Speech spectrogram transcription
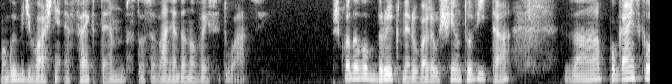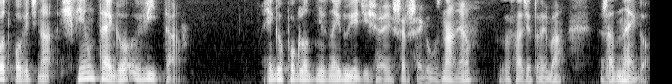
mogły być właśnie efektem dostosowania do nowej sytuacji. Przykładowo Brückner uważał świętowita za pogańską odpowiedź na świętego wita. Jego pogląd nie znajduje dzisiaj szerszego uznania, w zasadzie to chyba żadnego.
